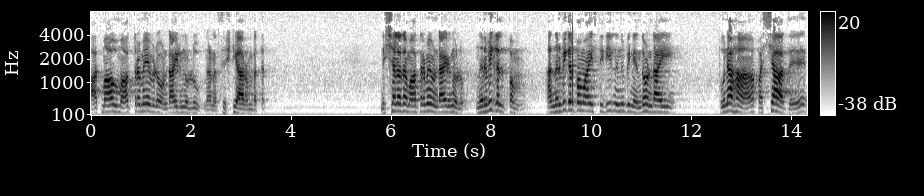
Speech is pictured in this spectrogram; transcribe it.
ആത്മാവ് മാത്രമേ ഇവിടെ ഉണ്ടായിരുന്നുള്ളൂ എന്നാണ് സൃഷ്ടി ആരംഭത്തിൽ. നിശ്ചലത മാത്രമേ ഉണ്ടായിരുന്നുള്ളൂ. നിർവികൽപ്പം. ആ നിർവികൽപ്പമായ സ്ഥിതിയിൽ നിന്നും പിന്നെ എന്തോ ഉണ്ടായി? പുനഃ പശ്ചാത്ത്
